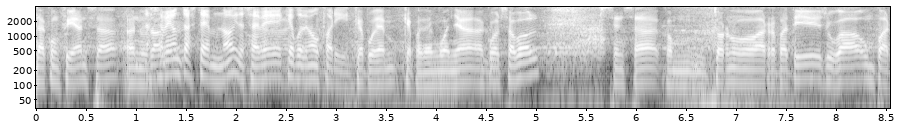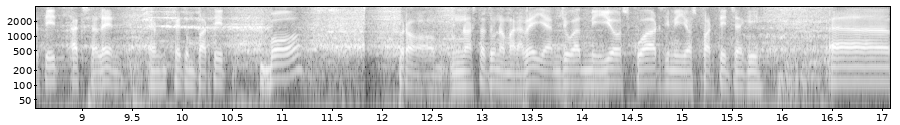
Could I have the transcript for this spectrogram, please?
de confiança en nosaltres. De saber on estem, no?, i de saber ah, què podem oferir. Que podem, que podem guanyar a qualsevol sense, com torno a repetir, jugar un partit excel·lent. Hem fet un partit bo, però ha estat una meravella, hem jugat millors quarts i millors partits aquí. Eh,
